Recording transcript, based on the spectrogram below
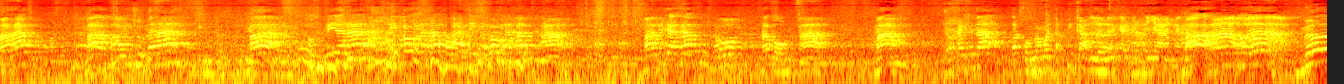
มาครับ มาเป่าฉุบนะฮะ มา นี่นะฮะ นี่กล้องนะครับนี่กล้องนะครับ อ่า มาพี่การครับ ครับผม ครับผม อ่า มา เดี๋ยวใครชนะถ้าผมลงมาจากพี่การเลยพี่การเป็นพยานนะครับมามาหนึ่ง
